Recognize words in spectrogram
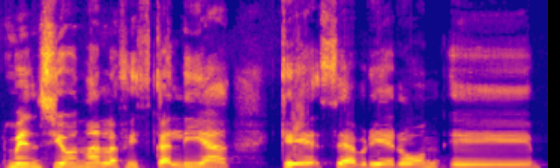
Menciona la Fiscalía que se abrieron... Eh,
